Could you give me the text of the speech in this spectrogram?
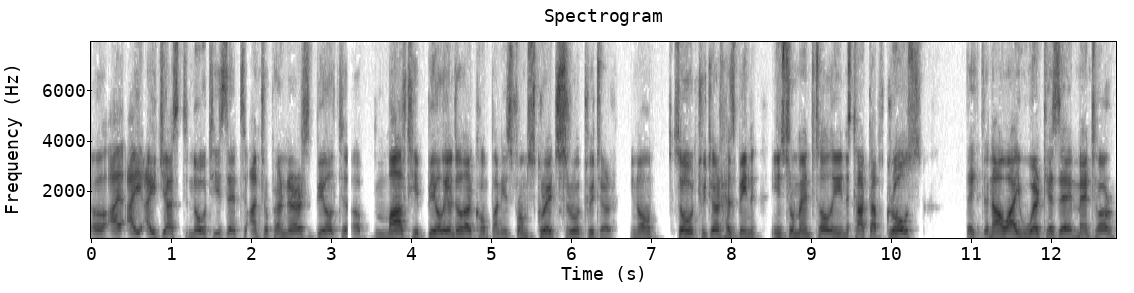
uh, I, I just noticed that entrepreneurs built uh, multi-billion dollar companies from scratch through Twitter. You know, so Twitter has been instrumental in startups growth. That now I work as a mentor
